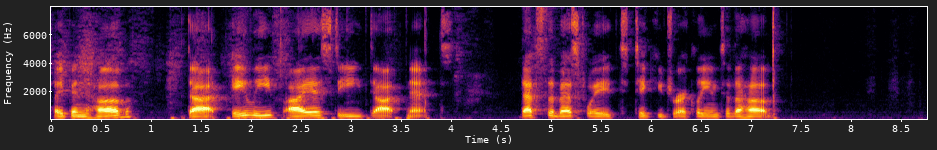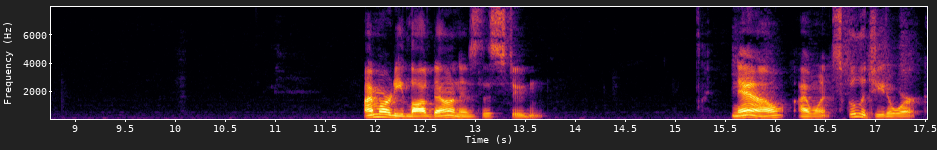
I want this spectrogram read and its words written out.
Type in hub.aliefisd.net. That's the best way to take you directly into the hub. I'm already logged on as this student. Now I want Schoology to work.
